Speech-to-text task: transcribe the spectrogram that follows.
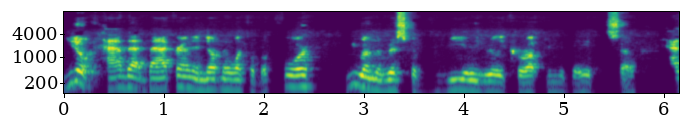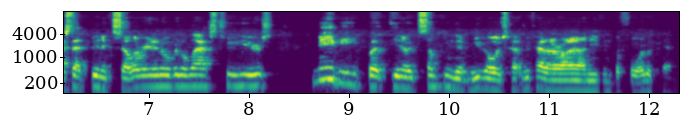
you don't have that background and don't know what to look for. You run the risk of really, really corrupting the data. So has that been accelerated over the last two years? Maybe, but you know, it's something that we've always had. We've had our eye on even before the pandemic.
